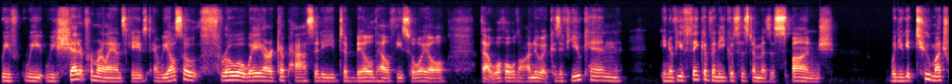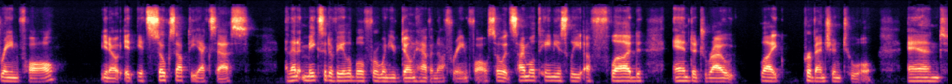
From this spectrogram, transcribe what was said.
we've we we shed it from our landscapes and we also throw away our capacity to build healthy soil that will hold on to it. Because if you can, you know, if you think of an ecosystem as a sponge, when you get too much rainfall, you know, it, it soaks up the excess and then it makes it available for when you don't have enough rainfall. So it's simultaneously a flood and a drought like prevention tool. And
